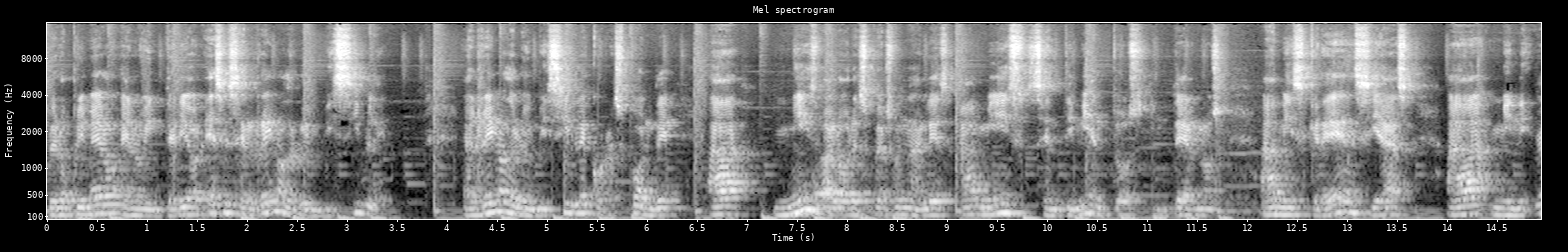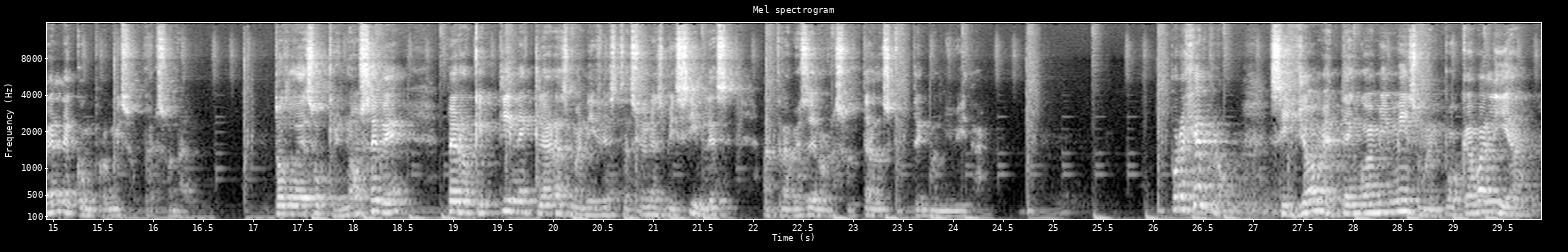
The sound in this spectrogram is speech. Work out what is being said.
Pero primero en lo interior, ese es el reino de lo invisible. El reino de lo invisible corresponde a mis valores personales, a mis sentimientos internos, a mis creencias, a mi nivel de compromiso personal. Todo eso que no se ve, pero que tiene claras manifestaciones visibles a través de los resultados que tengo en mi vida. Por ejemplo, si yo me tengo a mí mismo en poca valía,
